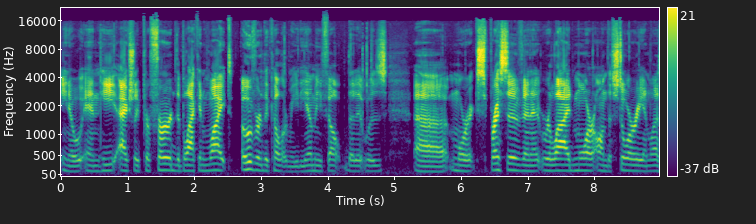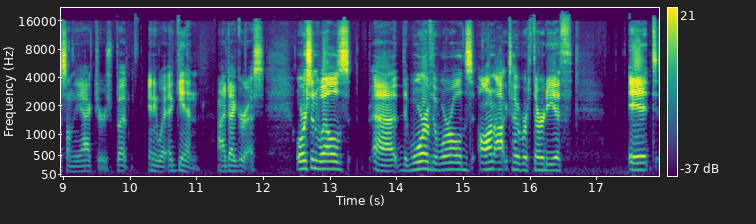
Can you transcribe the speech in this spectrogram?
you know, and he actually preferred the black and white over the color medium. He felt that it was uh, more expressive and it relied more on the story and less on the actors. But anyway, again, I digress. Orson Welles, uh, The War of the Worlds on October 30th. It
